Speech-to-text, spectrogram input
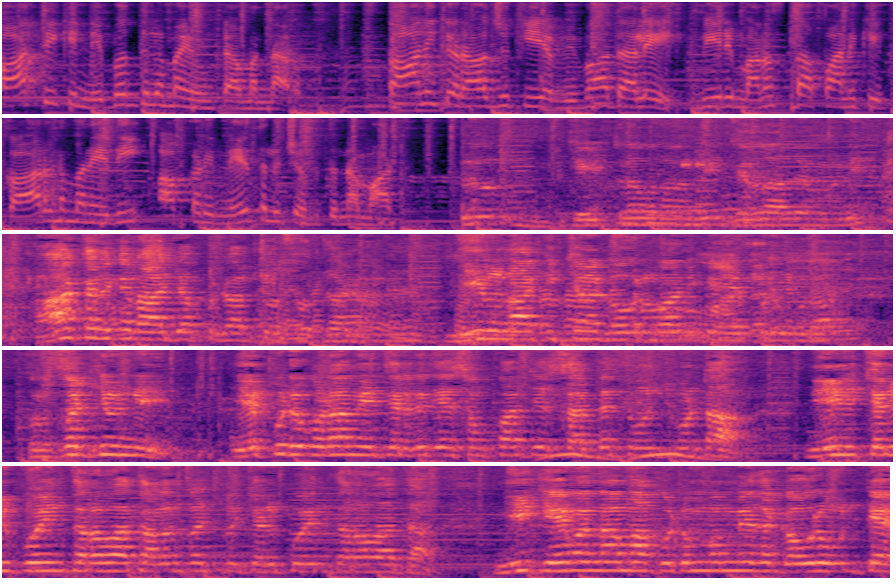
పార్టీకి నిబద్ధులమై ఉంటామన్నారు. స్థానిక రాజకీయ వివాదాలే వీరి మనస్తాపానికి కారణమనేది అక్కడి నేతలు చెబుతున్న మాట. ఆఖరికి రాజప్ప గారితో మీరు నాకు ఇచ్చిన గౌరవానికి ఎప్పుడు కూడా కృతజ్ఞుణ్ణి. ఎప్పుడు కూడా మీ తెలుగుదేశం పార్టీ సభ్యత్వం ఉంచుకుంటా. నేను చనిపోయిన తర్వాత అనంతరం చనిపోయిన తర్వాత మీకేమన్నా మా కుటుంబం మీద గౌరవం ఉంటే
